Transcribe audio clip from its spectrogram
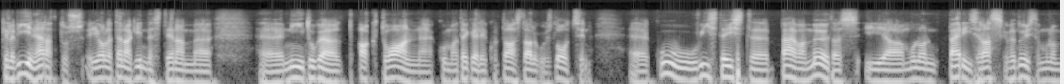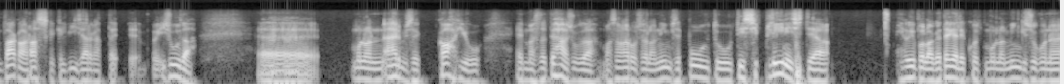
kella viiene äratus ei ole täna kindlasti enam eh, nii tugevalt aktuaalne, kui ma tegelikult aasta alguses lootsin. Eh, kuu viisteist päeva on möödas ja mul on päris raske, pean tunnistama, mul on väga raske kell viis ärgata, ei suuda mm. -hmm. mul on äärmiselt kahju, et ma seda teha ei suuda, ma saan aru, seal on ilmselt puudu distsipliinist ja ja võib-olla ka tegelikult mul on mingisugune,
